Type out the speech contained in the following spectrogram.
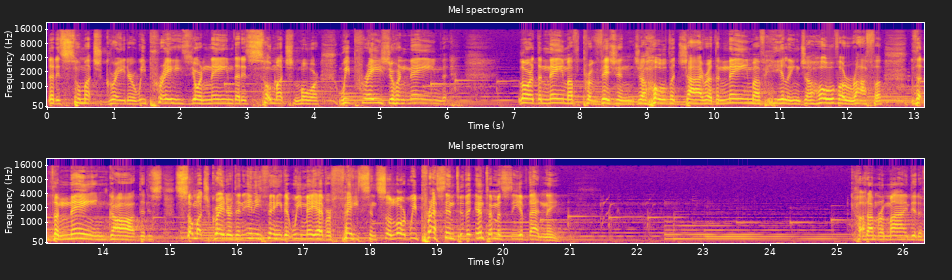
that is so much greater. We praise your name that is so much more. We praise your name that Lord, the name of provision, Jehovah Jireh, the name of healing, Jehovah Rapha, the, the name, God, that is so much greater than anything that we may ever face. And so, Lord, we press into the intimacy of that name. God, I'm reminded of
